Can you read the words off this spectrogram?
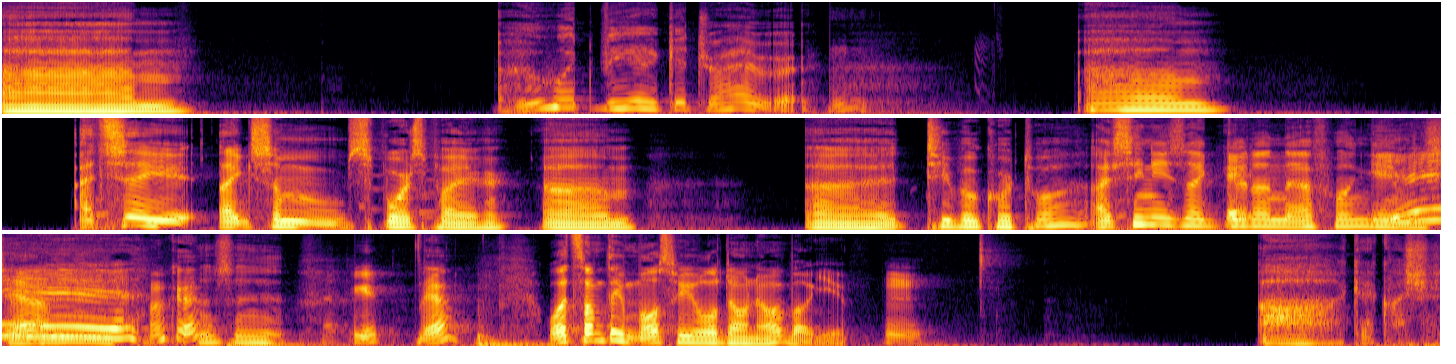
Um. Who would be a good driver? Um. I'd say like some sports player. Um. Uh, Thibaut Courtois. I've seen he's like good Hey. on the F1 game. Yeah, yeah, yeah, yeah. Okay. That's it. That'd be good. Yeah. What's something most people don't know about you? Ah, good question.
